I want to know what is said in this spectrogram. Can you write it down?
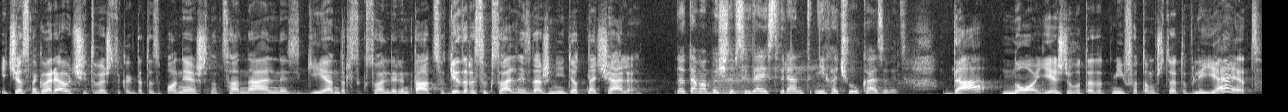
И, честно говоря, учитывая, что когда ты заполняешь национальность, гендер, сексуальную ориентацию, гетеросексуальность даже не идет в начале. Но там обычно всегда есть вариант «не хочу указывать». Да, но есть же вот этот миф о том, что это влияет,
